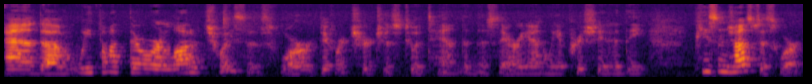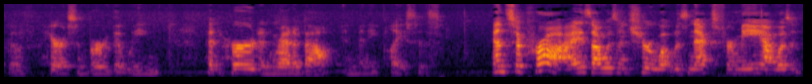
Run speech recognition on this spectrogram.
and um, we thought there were a lot of choices for different churches to attend in this area, and we appreciated the peace and justice work of Harrisonburg that we had heard and read about in many places. And surprise, I wasn't sure what was next for me. I wasn't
